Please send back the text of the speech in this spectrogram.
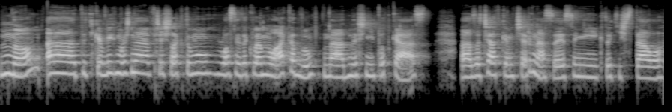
No a teďka bych možná přešla k tomu vlastně takovému lákadlu na dnešní podcast. Začátkem června se Jeseník totiž stal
